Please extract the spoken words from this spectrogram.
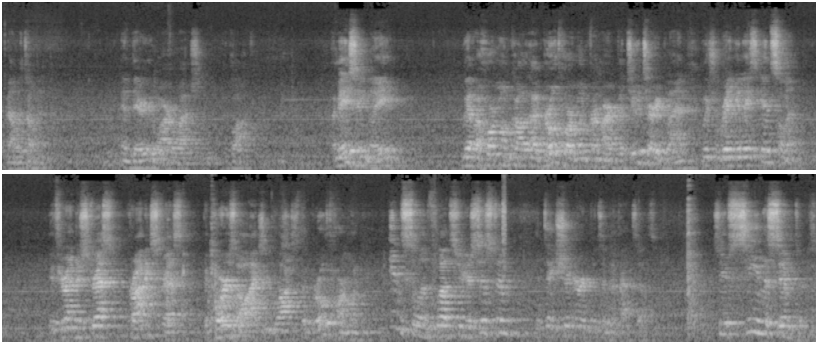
of melatonin. And there you are watching the clock. Amazingly, we have a hormone called a growth hormone from our pituitary gland, which regulates insulin. If you're under stress, chronic stress, the cortisol actually blocks the growth hormone. Insulin floods through your system, it takes sugar and puts it into fat cells. So you've seen the symptoms.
